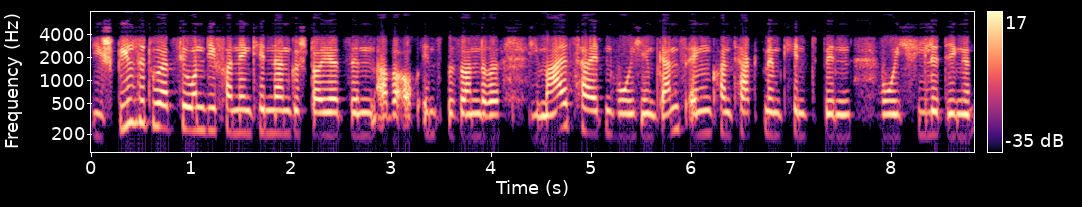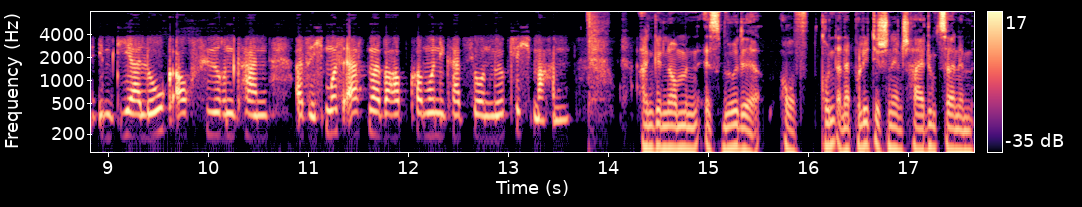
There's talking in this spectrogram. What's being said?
die Spielsituationen, die von den Kindern gesteuert sind, aber auch insbesondere die Mahlzeiten, wo ich in ganz engen Kontakt mit dem Kind bin, wo ich viele Dinge im Dialog auch führen kann. Also ich muss erstmal überhaupt Kommunikation möglich machen. Angenommen, es würde aufgrund einer politischen Entscheidung zu einem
